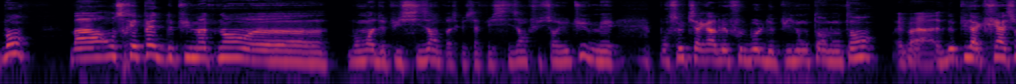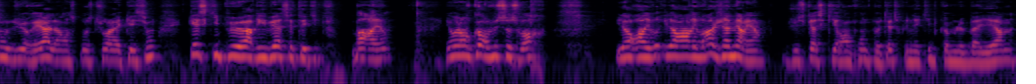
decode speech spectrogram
Bon, bah on se répète depuis maintenant, euh, bon moi depuis 6 ans parce que ça fait 6 ans que je suis sur YouTube, mais pour ceux qui regardent le football depuis longtemps, longtemps, et eh bah, depuis la création du Real, hein, on se pose toujours la question, qu'est-ce qui peut arriver à cette équipe? Bah rien. Et on l'a encore vu ce soir. Il leur, arrivera jamais rien, jusqu'à ce qu'ils rencontrent peut-être une équipe comme le Bayern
